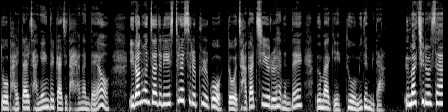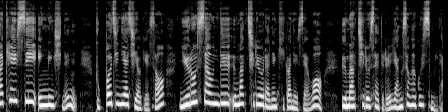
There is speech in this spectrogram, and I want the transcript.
또 발달 장애인들까지 다양한데요. 이런 환자들이 스트레스를 풀고 또 자가 치유를 하는데 음악이 도움이 됩니다. 음악 치료사 케이시 잉링 씨는 북버지니아 지역에서 뉴로 사운드 음악 치료라는 기관을 세워 음악 치료사들을 양성하고 있습니다.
